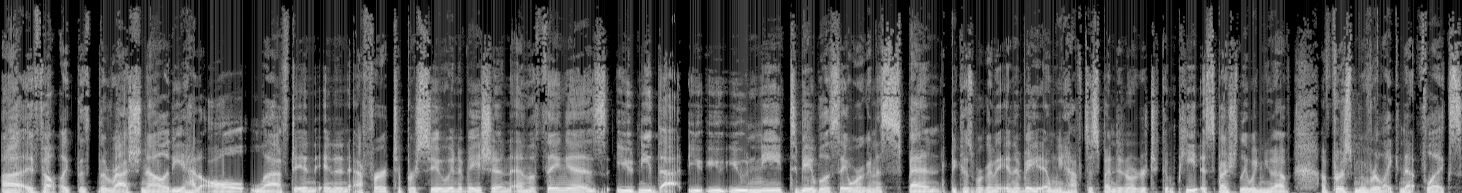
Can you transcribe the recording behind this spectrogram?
uh, it felt like the, the rationality had all left in, in an effort to pursue innovation. And the thing is, you need that. You, you, you need to be able to say, we're going to spend because we're going to innovate and we have to spend in order to compete, especially when you have a first mover like Netflix,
